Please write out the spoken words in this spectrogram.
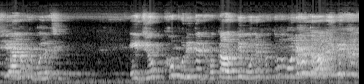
সে আমাকে বলেছিল এই যক্ষ পুরীতে ঢোকা অব্দি মনে হতো মনে হতো এখানকার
